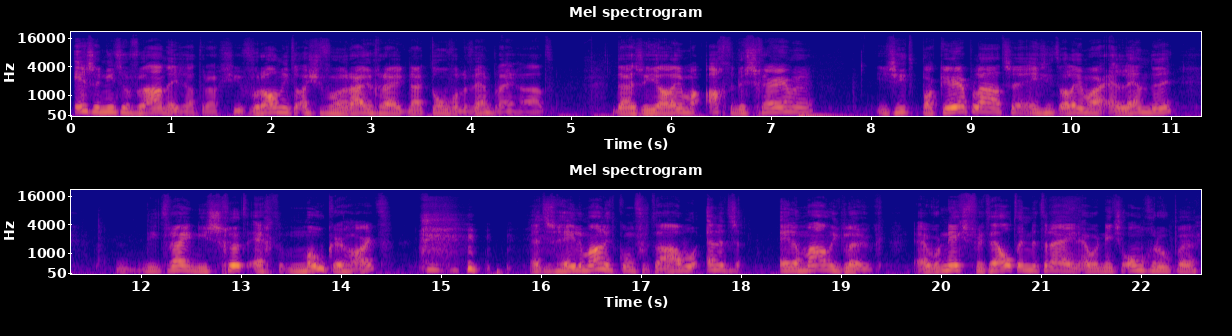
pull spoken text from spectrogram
is er niet zoveel aan deze attractie. Vooral niet als je van Ruigrijk naar Ton van de Ventplein gaat. Daar zie je alleen maar achter de schermen. Je ziet parkeerplaatsen en je ziet alleen maar ellende. Die trein die schudt echt mokerhard. het is helemaal niet comfortabel en het is helemaal niet leuk. Er wordt niks verteld in de trein, er wordt niks omgeroepen.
